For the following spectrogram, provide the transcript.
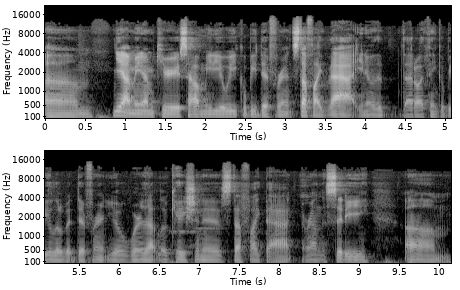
Um, yeah, I mean, I'm curious how Media Week will be different, stuff like that. You know, that, I think will be a little bit different. You know, where that location is, stuff like that around the city. Um,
